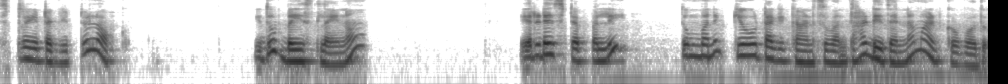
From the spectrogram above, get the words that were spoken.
ಸ್ಟ್ರೇಟಾಗಿಟ್ಟು ಲಾಕ್ ಇದು ಬೇಸ್ ಲೈನು ಎರಡೇ ಸ್ಟೆಪ್ಪಲ್ಲಿ ತುಂಬಾ ಕ್ಯೂಟಾಗಿ ಕಾಣಿಸುವಂತಹ ಡಿಸೈನ್ನ ಮಾಡ್ಕೋಬೋದು.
